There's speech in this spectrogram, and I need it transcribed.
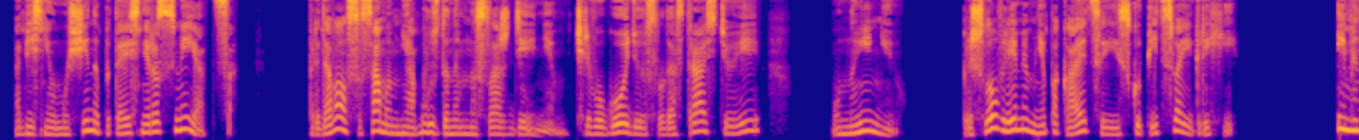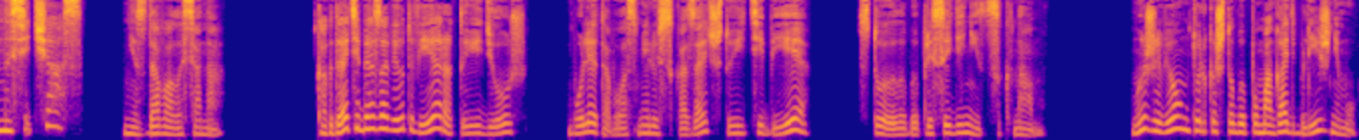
— объяснил мужчина, пытаясь не рассмеяться. Предавался самым необузданным наслаждениям, чревоугодию, сладострастию и унынию. Пришло время мне покаяться и искупить свои грехи. «Именно сейчас?» — не сдавалась она. «Когда тебя зовет Вера, ты идешь. Более того, осмелюсь сказать, что и тебе стоило бы присоединиться к нам. Мы живем только чтобы помогать ближнему,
